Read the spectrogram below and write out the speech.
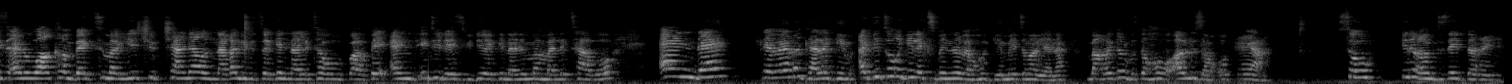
guys and welcome back to my youtube channel. Nna ka lebitso ke nna Lethabo Bopape and in today's video ke na le mama lethabo and eh, tlebe re dlala game. A ke tse gore ke le go game e tsamaya bjana? Mara ke le botsang gore a losang o kry-a? So ke di-round tse three.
